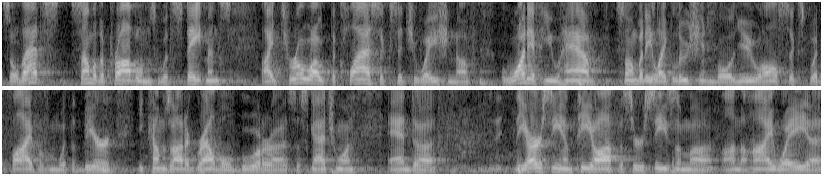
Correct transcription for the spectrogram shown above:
So that's some of the problems with statements. I'd throw out the classic situation of what if you have somebody like Lucien Beaulieu, all six foot five of them with a beard. He comes out of Gravelbourg, uh, Saskatchewan, and uh, the, the, RCMP officer sees him uh, on the highway uh,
